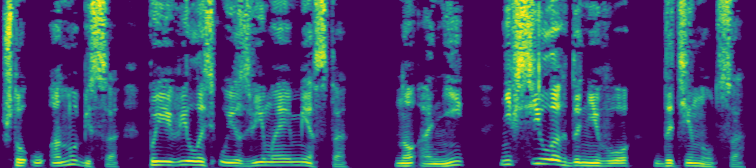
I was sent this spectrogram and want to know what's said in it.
что у Анубиса появилось уязвимое место, но они не в силах до него дотянуться.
